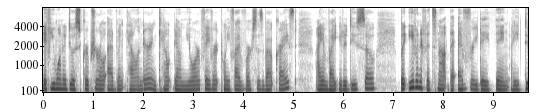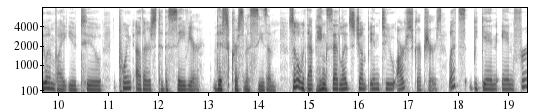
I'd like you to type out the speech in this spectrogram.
If you want to do a scriptural Advent calendar and count down your favorite 25 verses about Christ, I invite you to do so. But even if it's not the everyday thing, I do invite you to point others to the Savior this Christmas season. So, with that being said, let's jump into our scriptures. Let's begin in 1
